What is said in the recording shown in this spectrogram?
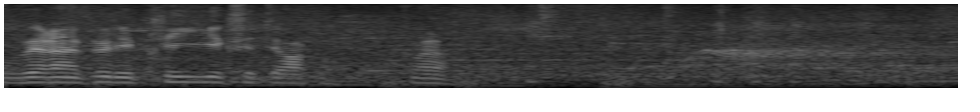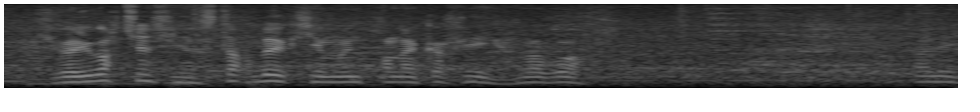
Vous verrez un peu les prix, etc. Voilà. Je vais aller voir, tiens, s'il y a un Starbucks, il y a moyen de prendre un café, on va voir. Allez.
